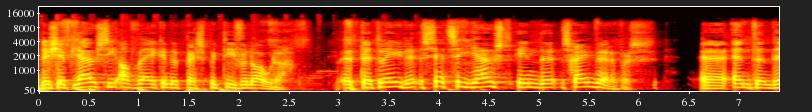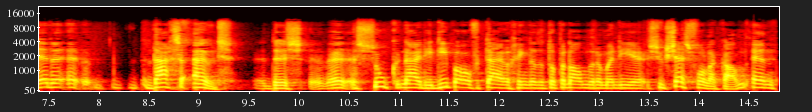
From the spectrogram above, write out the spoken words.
Dus je hebt juist die afwijkende perspectieven nodig. Eh, Ten tweede, zet ze juist in de schijnwerpers. Eh, en ten derde, eh, daag ze uit. Dus zoek naar die diepe overtuiging dat het op een andere manier succesvoller kan. En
